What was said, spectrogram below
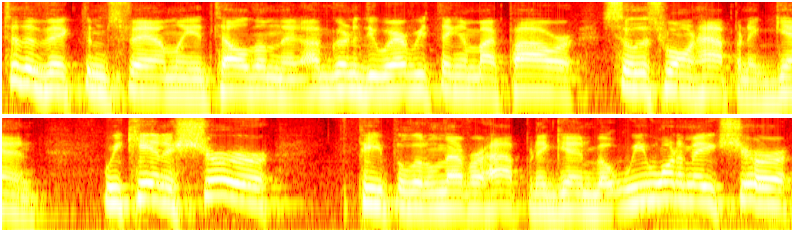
to the victim's family, and tell them that I'm going to do everything in my power so this won't happen again. We can't assure people it'll never happen again. But we want to make sure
